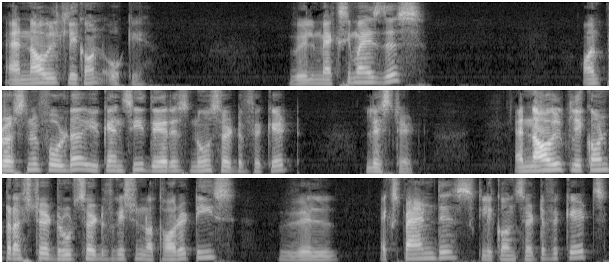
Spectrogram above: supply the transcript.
And now we'll click on OK. We'll maximize this. On personal folder, you can see there is no certificate listed. And now we'll click on trusted root certification authorities. We'll expand this, click on certificates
